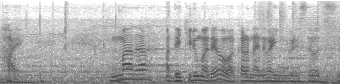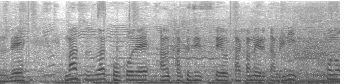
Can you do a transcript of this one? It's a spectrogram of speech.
はい。まだまできるまではわからないのがイングリスですのでまずはここであの確実性を高めるためにこの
